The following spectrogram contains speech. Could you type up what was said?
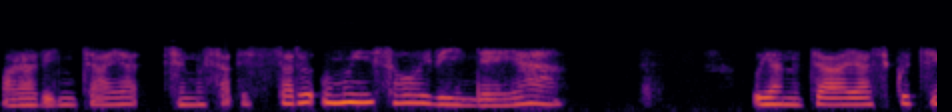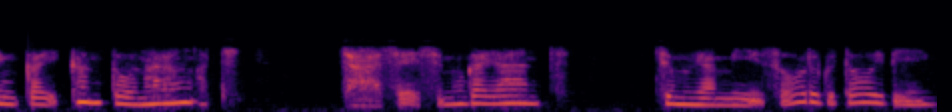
わらびんちゃやちむさびっさるうむいそういびんでや。うやぬちゃあやしくちんかい関東ならんあち。ちゃーせいしむがやんち。ちむやみそうるぐといびん。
